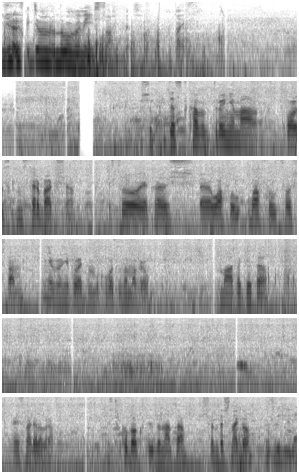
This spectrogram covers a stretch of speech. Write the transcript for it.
Jest. Idziemy w randomowe miejsca. Nice. Szybki test kawy, której nie ma w polskim Starbucksie. Jest to jakaś e, waffle, waffle coś tam. Nie wiem, nie pamiętam, bo Kuba to zamawiał. Ma takie te. Jest mega dobra. Jeszcze Kuba kupił donata świątecznego z Wigilii.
